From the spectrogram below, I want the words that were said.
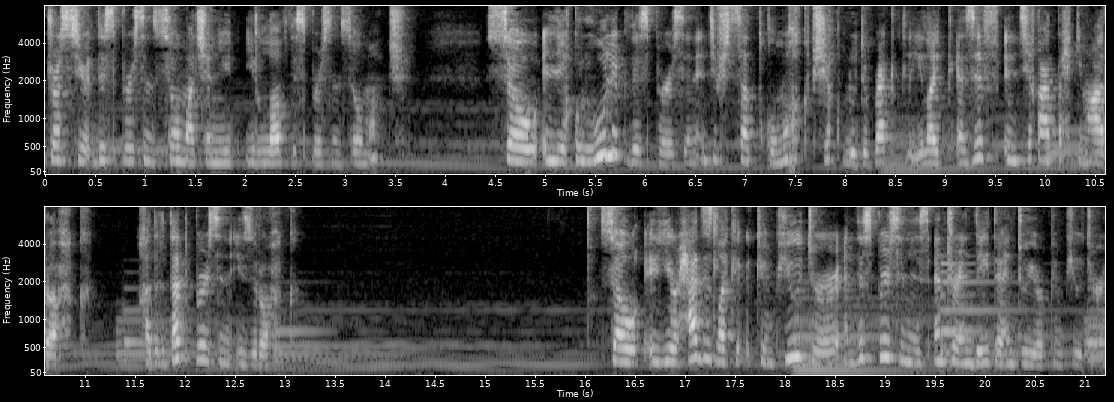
trust your, this person so much and you, you love this person so much so اللي يقولهولك this person انت باش تصدقه مخك باش يقبله directly like as if انت قاعد تحكي مع روحك خاطر that person is روحك so your head is like a computer and this person is entering data into your computer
